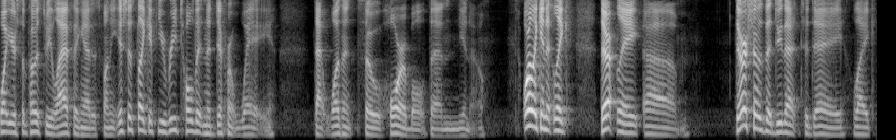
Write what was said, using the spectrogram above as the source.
what you're supposed to be laughing at is funny. It's just like if you retold it in a different way that wasn't so horrible, then you know, or like in it like there like um there are shows that do that today. Like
